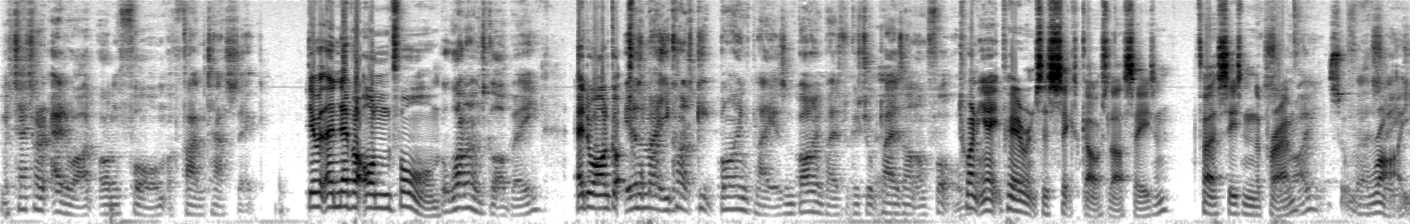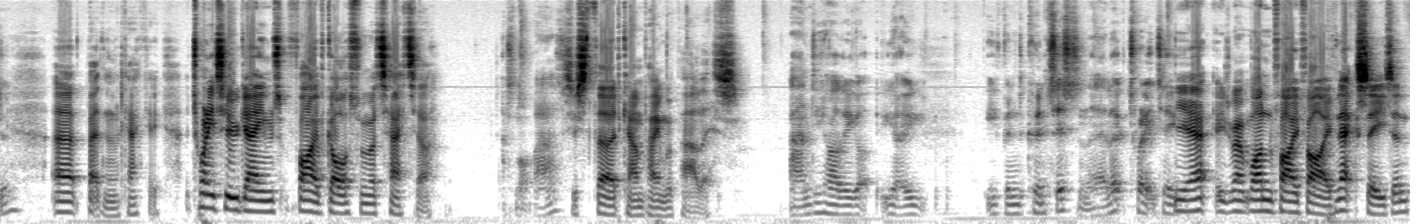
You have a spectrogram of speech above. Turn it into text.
Mateta and Edouard on form are fantastic. Yeah, but they're never on form. But one of them's got to be. Edouard got It doesn't matter. You can't keep buying players and buying players because your players aren't on form. 28 appearances, six goals last season. First season in the Prem. right. It's all First right. Uh, better than Lukaku. 22 games, five goals for Mateta. That's not bad. It's his third campaign with Palace. And he hardly got. You know, you- you've been consistent there. Look, twenty-two. Yeah, he's went 155. Next season,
